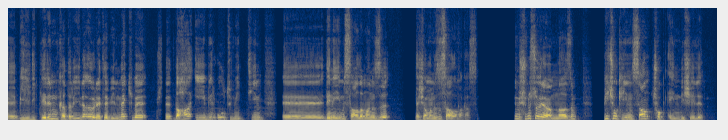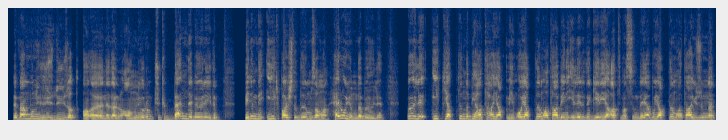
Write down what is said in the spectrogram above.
e, bildiklerim kadarıyla öğretebilmek ve işte daha iyi bir Ultimate Team e, deneyimi sağlamanızı, yaşamanızı sağlamak aslında. Şimdi şunu söylemem lazım. Birçok insan çok endişeli. Ve ben bunu yüzde yüz e, ne derler anlıyorum. Çünkü ben de böyleydim. Benim de ilk başladığım zaman her oyunda böyle. Böyle ilk yaptığımda bir hata yapmayayım. O yaptığım hata beni ileride geriye atmasın. Veya bu yaptığım hata yüzünden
